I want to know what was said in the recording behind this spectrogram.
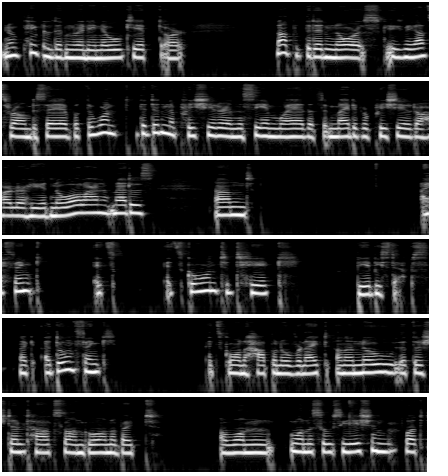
you know, people didn't really know Kate or not that they didn't know her, excuse me, that's wrong to say, but they weren't they didn't appreciate her in the same way that they might have appreciated a hurler who had no All Ireland medals. And I think it's it's going to take baby steps. Like I don't think it's going to happen overnight. And I know that there's still talks ongoing about a one one association, but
